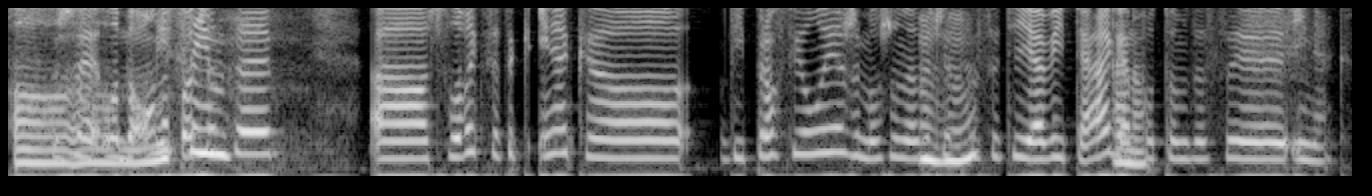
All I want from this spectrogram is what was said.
Uh, že, lebo ono myslím... počase uh, človek sa tak inak uh, vyprofiluje, že možno na začiatku mm-hmm. sa ti javí tak ano. a potom zase inak.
